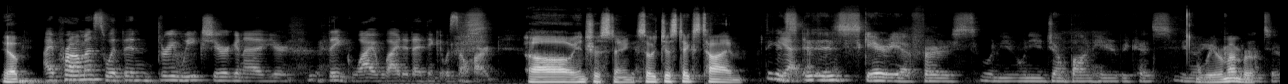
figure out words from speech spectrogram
yep I promise within three weeks you're gonna you're think why why did I think it was so hard? Oh, interesting. So it just takes time. I think it's, Yeah, it is scary at first when you when you jump on here because you know We you're remember. into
